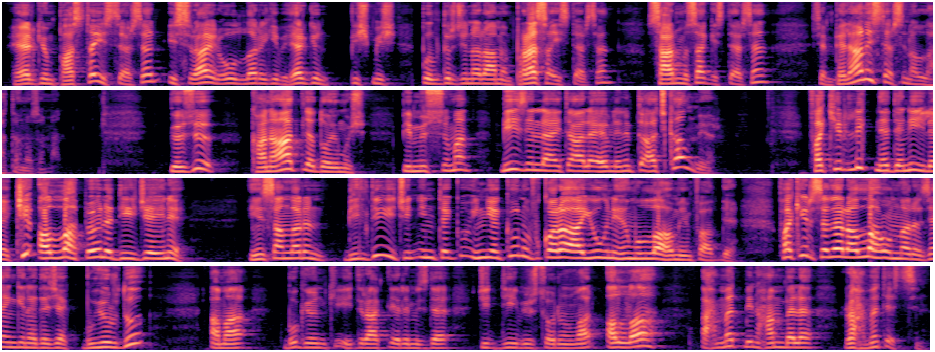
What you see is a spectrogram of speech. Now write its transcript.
her gün pasta istersen İsrail oğulları gibi her gün pişmiş bıldırcına rağmen pırasa istersen, sarımsak istersen sen pelan istersin Allah'tan o zaman. Gözü kanaatle doymuş bir Müslüman biiznillahü teala evlenip de aç kalmıyor. Fakirlik nedeniyle ki Allah böyle diyeceğini insanların bildiği için in yekunu fukara yughnihimullahu min fadli. Fakirseler Allah onları zengin edecek buyurdu. Ama bugünkü idraklerimizde ciddi bir sorun var. Allah Ahmet bin Hanbel'e rahmet etsin.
